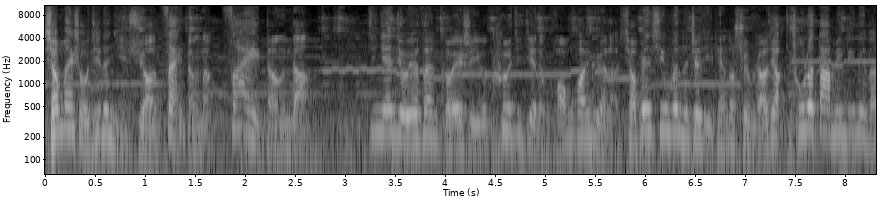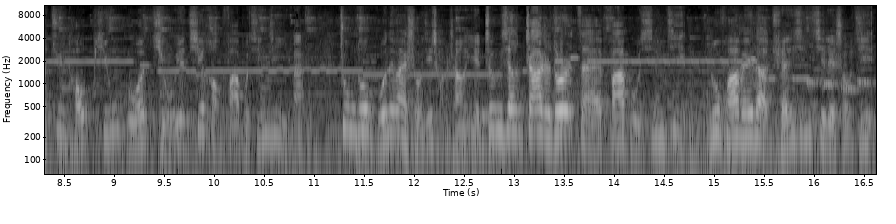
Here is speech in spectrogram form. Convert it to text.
想买手机的你需要再等等，再等等。今年九月份可谓是一个科技界的狂欢月了，小编兴奋的这几天都睡不着觉。除了大名鼎鼎的巨头苹果九月七号发布新机以外，众多国内外手机厂商也争相扎着堆儿在发布新机，如华为的全新系列手机，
